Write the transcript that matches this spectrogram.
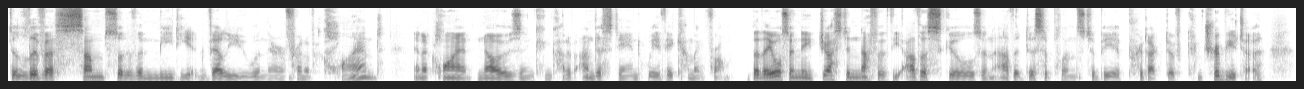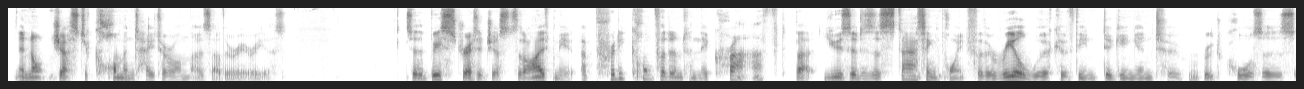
deliver some sort of immediate value when they're in front of a client and a client knows and can kind of understand where they're coming from. But they also need just enough of the other skills and other disciplines to be a productive contributor and not just a commentator on those other areas. So the best strategists that I've met are pretty confident in their craft, but use it as a starting point for the real work of then digging into root causes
